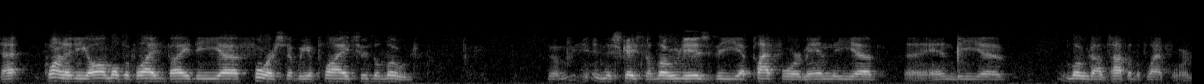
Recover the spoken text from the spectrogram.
That quantity all multiplied by the uh, force that we apply to the load. In this case, the load is the uh, platform and the uh, uh and the load on top of the platform.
